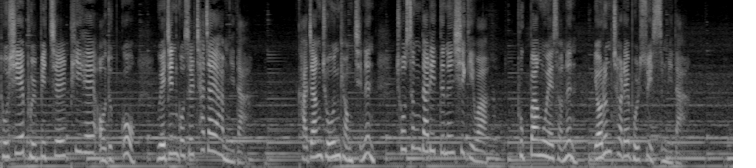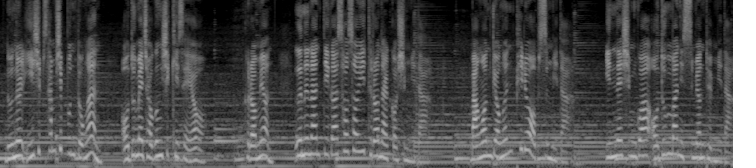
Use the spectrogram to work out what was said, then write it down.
도시의 불빛을 피해 어둡고 외진 곳을 찾아야 합니다. 가장 좋은 경치는 초승달이 뜨는 시기와 북방우에서는 여름철에 볼 수 있습니다. 눈을 20, 30분 동안 어둠에 적응시키세요. 그러면 은은한 띠가 서서히 드러날 것입니다. 망원경은 필요 없습니다. 인내심과 어둠만 있으면 됩니다.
